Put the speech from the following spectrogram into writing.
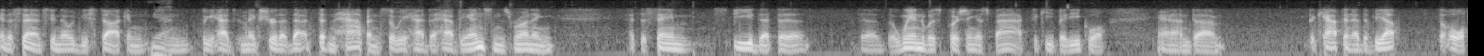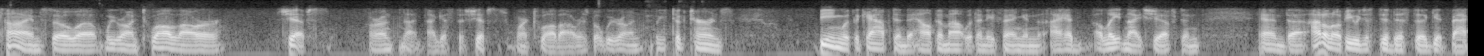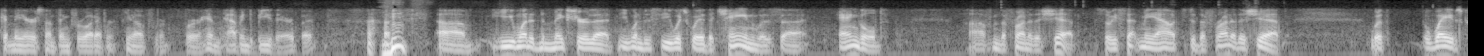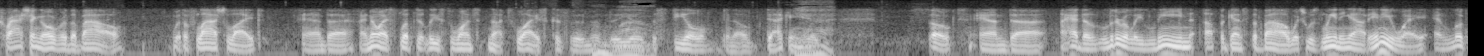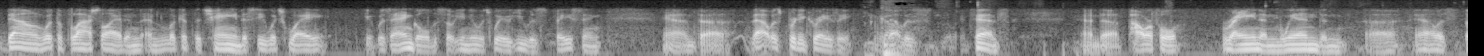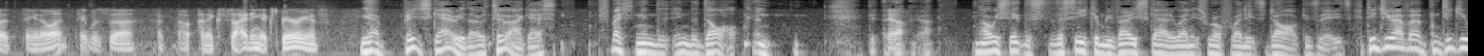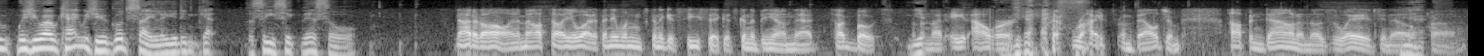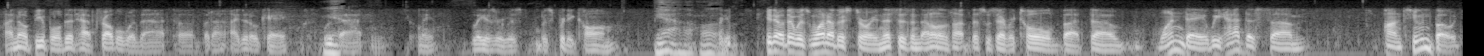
in a sense, you know, we'd be stuck, and, yeah. and we had to make sure that that didn't happen. So we had to have the engines running at the same speed that the the, the wind was pushing us back to keep it equal, and um, the captain had to be up the whole time. So uh, we were on 12-hour shifts, or on, not, I guess the shifts weren't 12 hours, but we were on. We took turns being with the captain to help him out with anything, and I had a late night shift and and uh, I don't know if he just did this to get back at me or something for whatever, you know, for for him having to be there. But mm-hmm. um, he wanted to make sure that he wanted to see which way the chain was uh, angled uh, from the front of the ship. So he sent me out to the front of the ship the waves crashing over the bow with a flashlight. And uh, I know I slipped at least once, if not twice, because the the, oh, wow. the, uh, the steel, you know, decking yeah. was soaked, and uh, I had to literally lean up against the bow, which was leaning out anyway, and look down with the flashlight and, and look at the chain to see which way it was angled, so he knew which way he was facing, and uh, that was pretty crazy. That was really intense and uh, powerful rain and wind, and uh, yeah, it was. But you know what? It was uh, a, an exciting experience. Yeah, pretty scary though too, I guess, especially in the in the dark and. Yeah, yeah. I always think the, the sea can be very scary when it's rough, when it's dark, isn't it? It's, did you ever? Did you? Was you okay? Was you a good sailor? You didn't get the seasickness, or? Not at all. And I'll tell you what: if anyone's going to get seasick, it's going to be on that tugboat, yeah. on that eight-hour yeah. ride from Belgium, up and down on those waves. You know, yeah. uh, I know people did have trouble with that, uh, but I, I, did okay with that. And certainly, Laser was was pretty calm. Yeah, well, pretty, you know, there was one other story, and this isn't, I don't know if this was ever told, but uh, one day we had this um, pontoon boat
